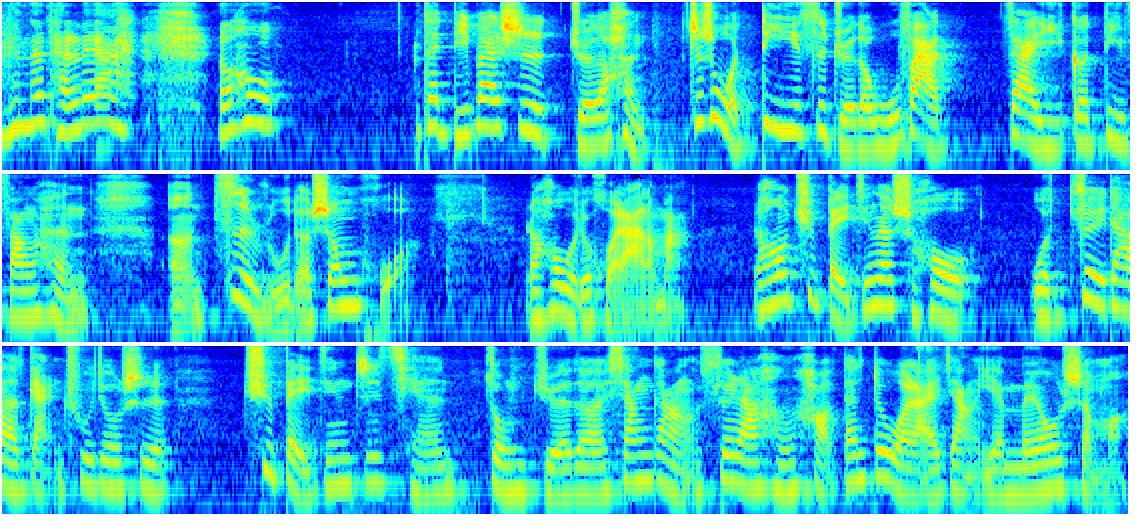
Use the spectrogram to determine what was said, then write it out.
跟他谈恋爱。然后在迪拜是觉得很，这是我第一次觉得无法在一个地方很嗯、自如的生活。然后我就回来了嘛。然后去北京的时候，我最大的感触就是，去北京之前总觉得香港虽然很好，但对我来讲也没有什么。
